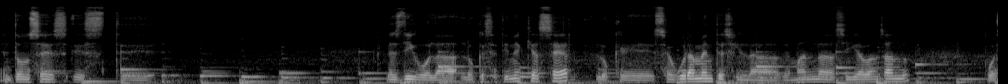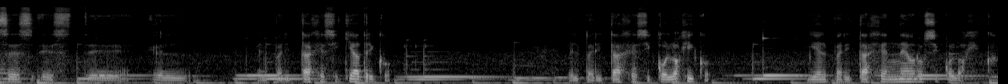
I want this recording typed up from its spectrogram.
Entonces, este, les digo, lo que se tiene que hacer, lo que seguramente si la demanda sigue avanzando, pues es este, el, el peritaje psiquiátrico, el peritaje psicológico y el peritaje neuropsicológico.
